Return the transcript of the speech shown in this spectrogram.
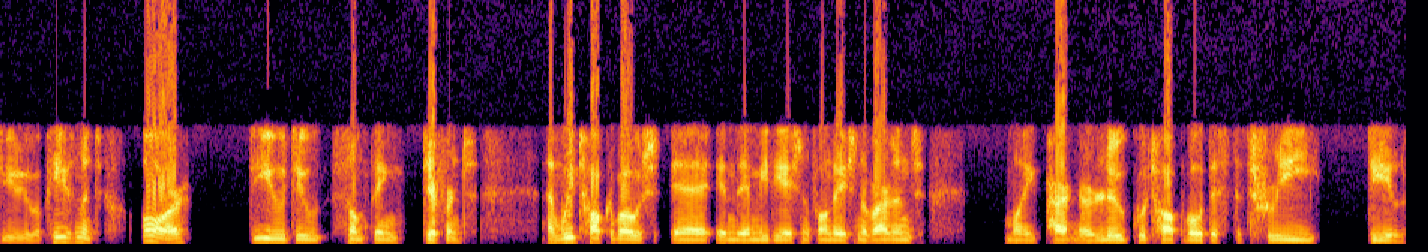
Do you do appeasement? Or do you do something different? And we talk about uh, in the Mediation Foundation of Ireland, my partner Luke will talk about this the three deals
